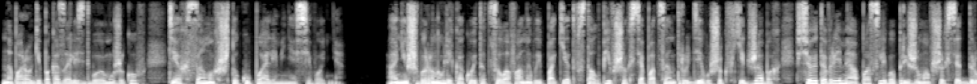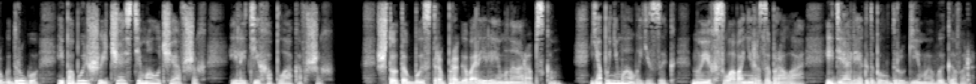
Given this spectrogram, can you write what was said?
На пороге показались двое мужиков, тех самых, что купали меня сегодня. Они швырнули какой-то целлофановый пакет в столпившихся по центру девушек в хиджабах, все это время опасливо прижимавшихся друг к другу и по большей части молчавших или тихо плакавших. Что-то быстро проговорили им на арабском. Я понимала язык, но их слова не разобрала, и диалект был другим, и выговор.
